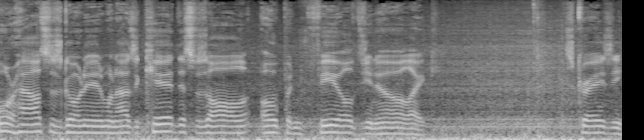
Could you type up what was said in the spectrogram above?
more houses going in. When I was a kid, this was all open fields, you know, like it's crazy.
